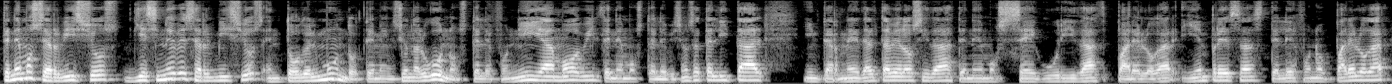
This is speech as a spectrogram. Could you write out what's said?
Tenemos servicios, 19 servicios en todo el mundo. Te menciono algunos. Telefonía móvil, tenemos televisión satelital, internet de alta velocidad, tenemos seguridad para el hogar y empresas, teléfono para el hogar,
